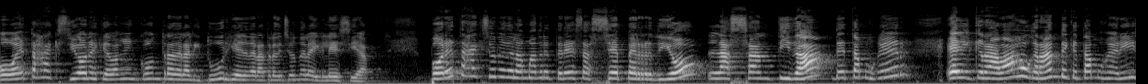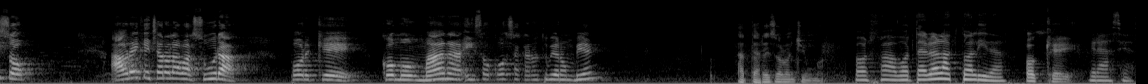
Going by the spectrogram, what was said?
o estas acciones que van en contra de la liturgia y de la tradición de la iglesia. Por estas acciones de la Madre Teresa se perdió la santidad de esta mujer, el trabajo grande que esta mujer hizo. Ahora hay que echarlo a la basura porque como humana hizo cosas que no estuvieron bien. Aterrizo un chingón. Por favor, tráelo a la actualidad. Ok. Gracias.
